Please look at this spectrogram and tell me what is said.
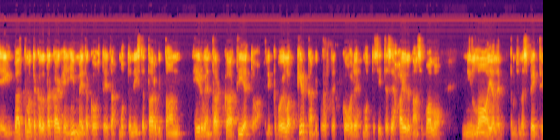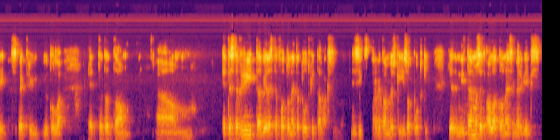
ei välttämättä katsota kaikkein himmeitä kohteita, mutta niistä tarvitaan hirveän tarkkaa tietoa. Eli voi olla kirkkaampi kohde, kohde mutta sitten se hajotetaan se valo niin laajalle tämmöisellä spektri, spektrijutulla, että, tota, ähm, että sitä riittää vielä sitä fotoneita tutkittavaksi. Niin siksi tarvitaan myöskin iso putki. Ja niin tämmöiset alat on esimerkiksi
